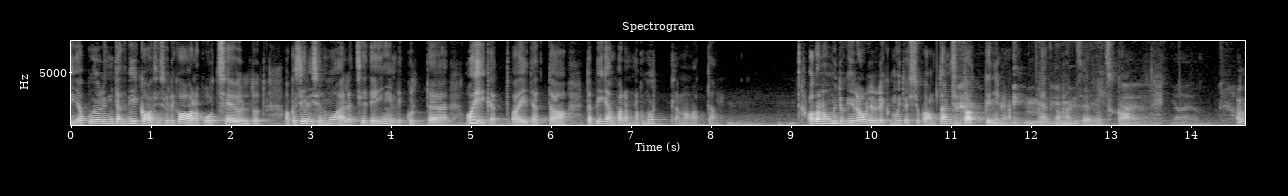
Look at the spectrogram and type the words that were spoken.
ja kui oli midagi viga, siis oli ka nagu otse öeldud, aga sellisel moel, et see ei tee inimlikult äh, haiget, vaid et ta, ta pigem paneb nagu mõtlema, vaata mm. -hmm aga noh, muidugi Raulil oli ikka muid asju ka, ta on lihtsalt tark inimene, et noh, et selles mõttes ka. aga,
